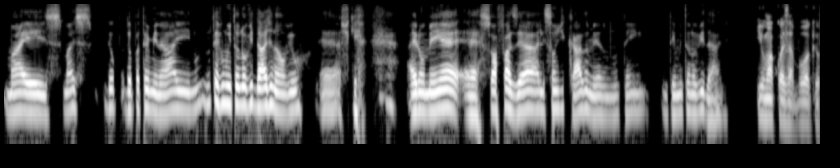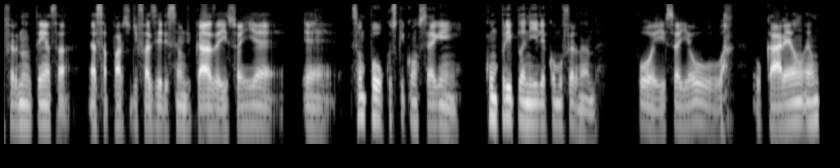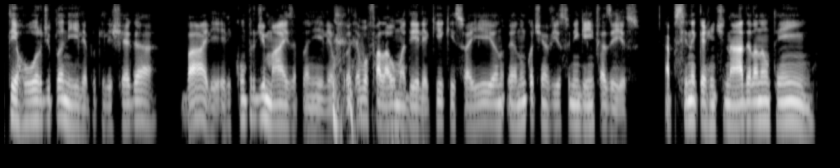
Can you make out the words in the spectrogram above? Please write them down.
mas, mas deu, deu para terminar e não, não, teve muita novidade, não, viu? É, acho que Ironman é, é só fazer a lição de casa mesmo, não tem, não tem muita novidade. E uma coisa boa que o Fernando tem essa, essa parte de fazer lição de casa, isso aí é, é são poucos que conseguem cumprir planilha como o Fernando. Pô, isso aí é o, cara é um, é um terror de planilha, porque ele chega, bah, ele, ele cumpre demais a planilha. Eu, eu até vou falar uma dele aqui, que isso aí eu, eu nunca tinha visto ninguém fazer isso. A piscina que a gente nada, ela não tem,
